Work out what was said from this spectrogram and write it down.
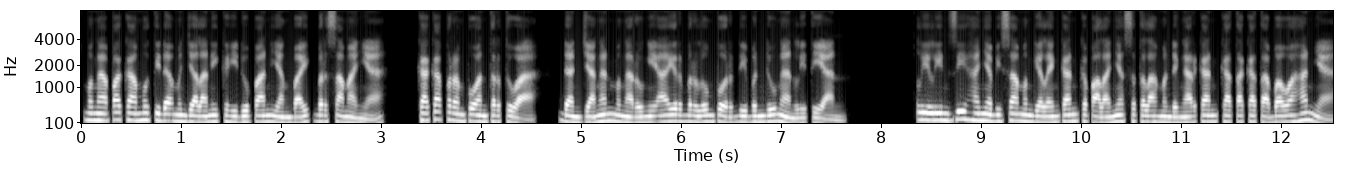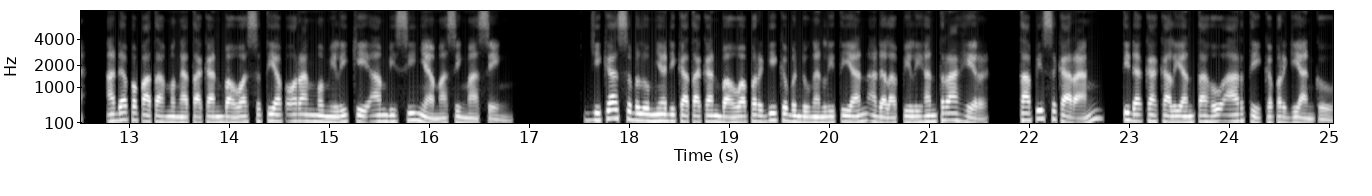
Mengapa kamu tidak menjalani kehidupan yang baik bersamanya, kakak perempuan tertua, dan jangan mengarungi air berlumpur di bendungan Litian? Lilinzi hanya bisa menggelengkan kepalanya setelah mendengarkan kata-kata bawahannya, ada pepatah mengatakan bahwa setiap orang memiliki ambisinya masing-masing. Jika sebelumnya dikatakan bahwa pergi ke bendungan Litian adalah pilihan terakhir, tapi sekarang, tidakkah kalian tahu arti kepergianku?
